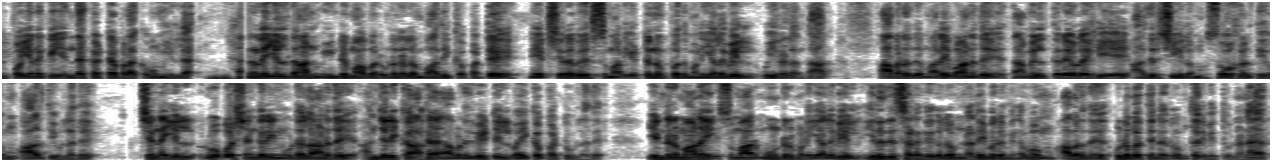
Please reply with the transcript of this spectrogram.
இப்போ எனக்கு எந்த கெட்ட பழக்கமும் இல்லை. நிலையில் தான் மீண்டும் அவர் உடல்நலம் பாதிக்கப்பட்டு நேற்றிரவு சுமார் எட்டு முப்பது மணி அளவில் உயிரிழந்தார். அவரது மறைவானது தமிழ் திரையுலகையே அதிர்ச்சியிலும் சோகத்தையும் ஆழ்த்தியுள்ளது. சென்னையில் ரோபோசங்கரின் உடலானது அஞ்சலிக்காக அவரது வீட்டில் வைக்கப்பட்டுள்ளது. இன்று மாலை சுமார் மூன்று மணி அளவில் இறுதி சடங்குகளும் நடைபெறும் எனவும் அவரது குடும்பத்தினரும் தெரிவித்துள்ளனர்.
